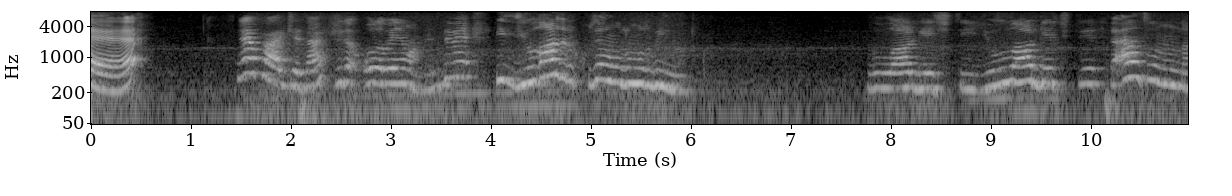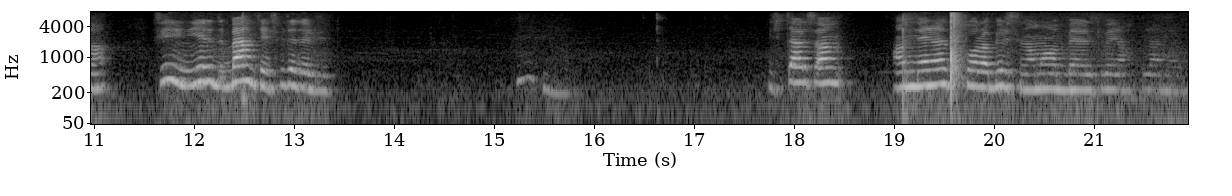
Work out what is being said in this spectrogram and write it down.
Ee? Ne fark eder? Bir de o da benim annemdi ve biz yıllardır kuzen olduğumuzu bilmiyorduk. Yıllar geçti, yıllar geçti ve en sonunda senin yerini ben tespit edebildim. İstersen annene sorabilirsin ama belki beni hatırlamıyorum.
